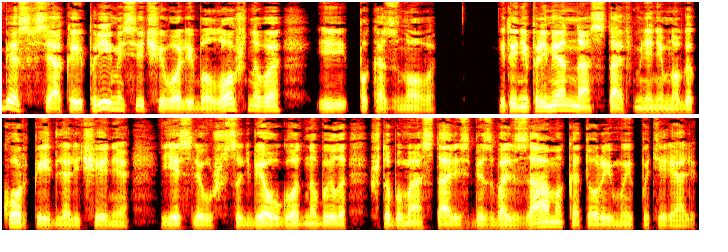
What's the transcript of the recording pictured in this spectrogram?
без всякой примеси чего-либо ложного и показного. И ты непременно оставь мне немного корпий для лечения, если уж судьбе угодно было, чтобы мы остались без бальзама, который мы потеряли.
